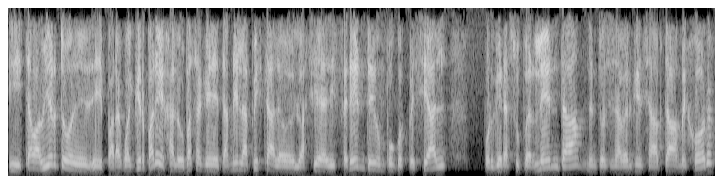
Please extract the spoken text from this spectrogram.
y estaba abierto de- de- para cualquier pareja, lo que pasa que también la pista lo, lo hacía diferente, un poco especial, porque era súper lenta, entonces a ver quién se adaptaba mejor.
